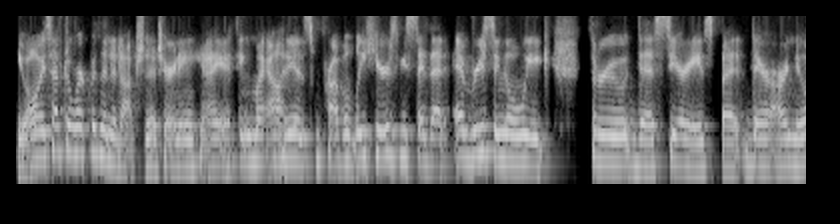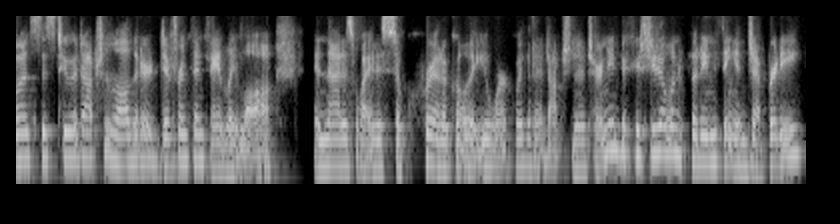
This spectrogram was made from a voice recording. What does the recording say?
you always have to work with an adoption attorney. I, I, think my audience probably hears me say that every single week through this series, but there are nuances to adoption law that are different than family law. And that is why it is so critical that you work with an adoption attorney because you don't want to put anything in jeopardy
